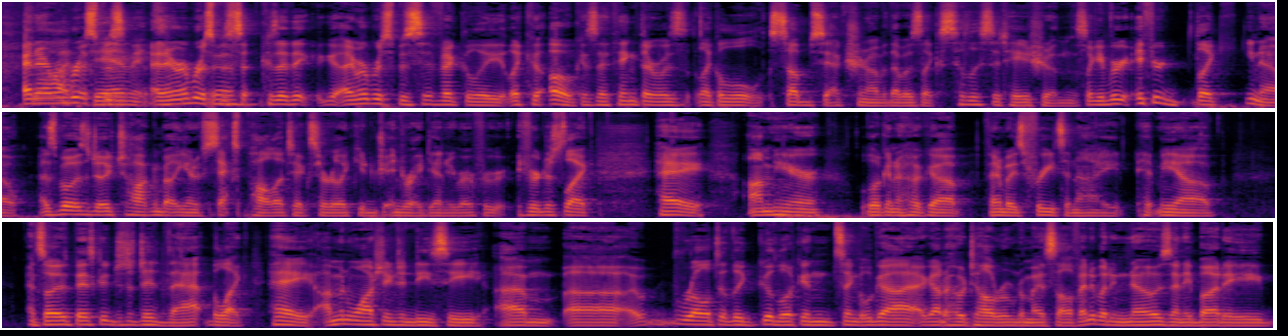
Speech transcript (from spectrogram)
and I God remember damn speci- it. and I remember because I think I remember specifically like oh because I think there was like a little subsection of it that was like solicitations like if you're if you're like you know as opposed to like talking about you know sex politics or like your gender identity or if you're, if you're just like hey I'm here looking to hook up if anybody's free tonight hit me up and so I basically just did that but like hey I'm in Washington D.C. I'm uh, a relatively good looking single guy I got a hotel room to myself anybody knows anybody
